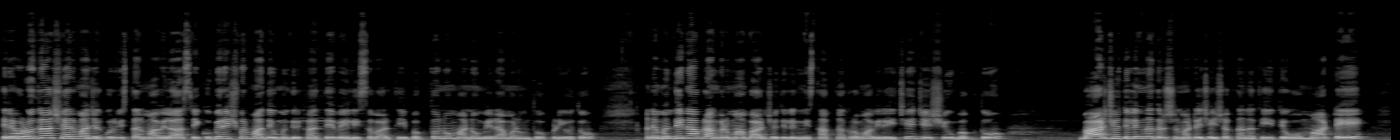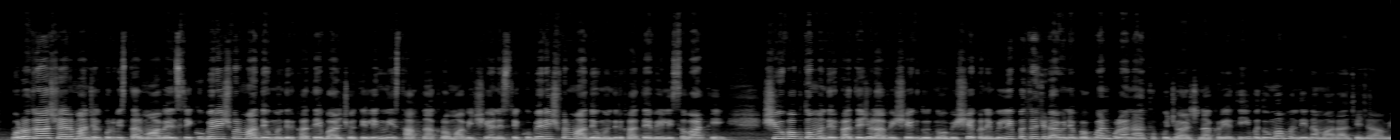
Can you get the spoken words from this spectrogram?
ત્યારે વડોદરા શહેર માંજલપુર વિસ્તારમાં આવેલા શ્રી કુબેરેશ્વર મહાદેવ મંદિર ખાતે વહેલી સવારથી ભક્તોનો માનવ મેરામણ ઊંધો પડ્યો હતો અને મંદિરના પ્રાંગણમાં બાર જ્યોતિર્લિંગની સ્થાપના કરવામાં આવી રહી છે. જે શિવ ભક્તો બાર જ્યોતિર્લિંગના દર્શન માટે જઈ શકતા નથી, તેઓ માટે વડોદરા શહેર માંજલપુર વિસ્તારમાં આવેલ શ્રી કુબેરેશ્વર મહાદેવ મંદિર ખાતે બાર જ્યોતિર્લિંગની સ્થાપના કરવામાં આવી છે અને શ્રી કુબેરેશ્વર મહાદેવ મંદિર ખાતે વહેલી સવારથી શિવભક્તો મંદિર ખાતે જળાભિષેક, દૂધનો અભિષેક અને બિલીપત્ર ચડાવીને ભગવાન ભોળાનાથ પૂજા અર્ચના કરી હતી. વધુમાં મંદિરના મહારાજે જણાવ્યું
